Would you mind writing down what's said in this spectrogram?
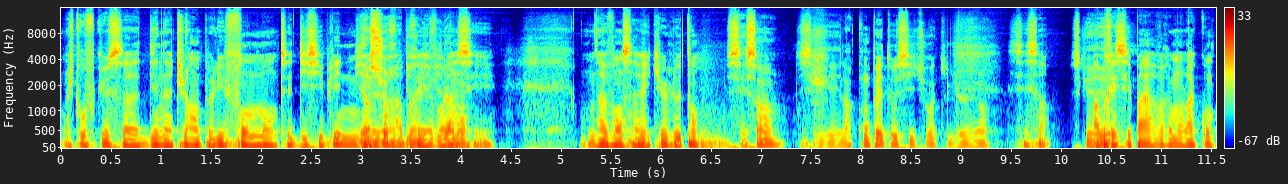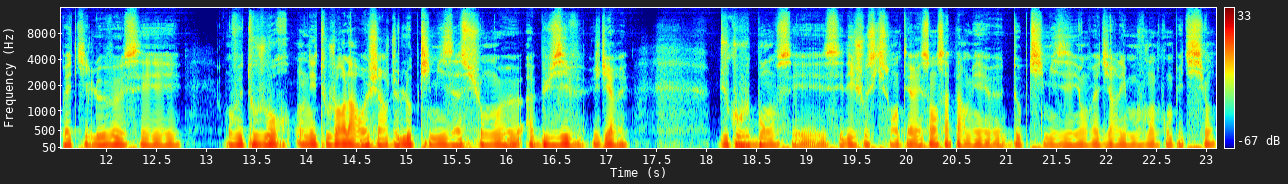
Moi, je trouve que ça dénature un peu les fondements de cette discipline. Bien mais, sûr, euh, bien après, voilà, on avance avec euh, le temps. C'est ça. hein. C'est la compète aussi, tu vois, qui le veut. hein. C'est ça. Parce que Après, c'est pas vraiment la compète qui le veut. C'est on veut toujours, on est toujours à la recherche de l'optimisation euh, abusive, je dirais. Du coup, bon, c'est c'est des choses qui sont intéressantes. Ça permet euh, d'optimiser, on va dire, les mouvements de compétition.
